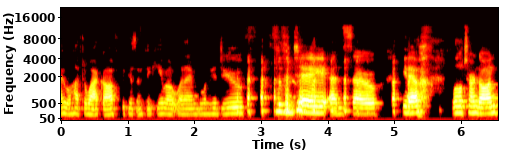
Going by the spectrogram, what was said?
I will have to whack off because I'm thinking about what I'm going to do for the day. And so, you know, a little turned on.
